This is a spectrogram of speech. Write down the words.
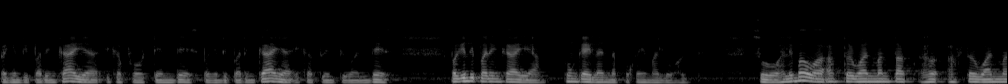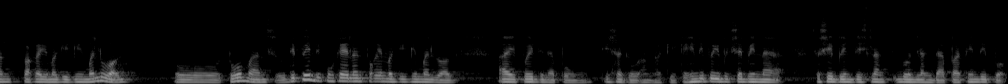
Pag hindi pa rin kaya, ika 14 days. Pag hindi pa rin kaya, ika 21 days. Pag hindi pa rin kaya, kung kailan na po kayo maluwag. So, halimbawa, after one month, ah, after one month pa kayo magiging maluwag, o two months, o depende kung kailan po kayo magiging maluwag, ay pwede na pong isagawa ang akika. Hindi po ibig sabihin na sa 7 days lang, doon lang dapat. Hindi po.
